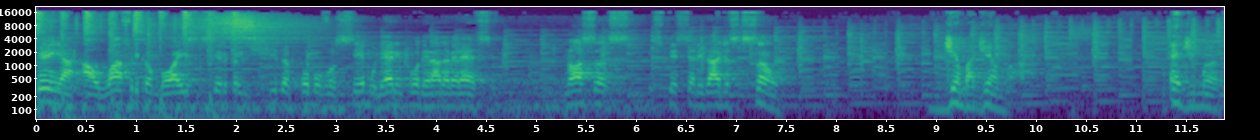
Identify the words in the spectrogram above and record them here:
Venha ao African Boys ser preenchida como você, mulher empoderada, merece. Nossas especialidades são Jamba Jamba, Ed Murphy,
